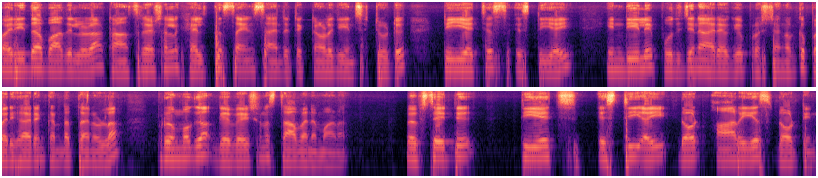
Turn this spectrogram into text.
ഫരീദാബാദിലുള്ള translational health science and technology institute T H S S T I ഇന്ത്യയിലെ പൊതുജനാരോഗ്യ പ്രശ്നങ്ങൾക്ക് പരിഹാരം കണ്ടെത്താനുള്ള പ്രമുഖ ഗവേഷണ സ്ഥാപനമാണ്. Website T H S T I dot R E S dot in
